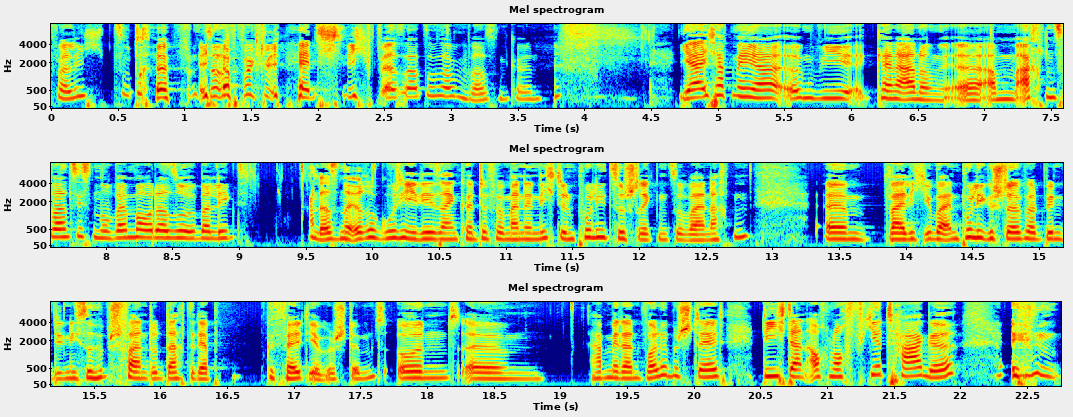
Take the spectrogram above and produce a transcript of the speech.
völlig zutreffend. Ich Das hab wirklich, hätte ich nicht besser zusammenfassen können. Ja, ich habe mir ja irgendwie, keine Ahnung, äh, am 28. November oder so überlegt, dass es eine irre gute Idee sein könnte, für meine Nichte einen Pulli zu stricken zu Weihnachten, ähm, weil ich über einen Pulli gestolpert bin, den ich so hübsch fand und dachte, der gefällt ihr bestimmt. Und ähm, habe mir dann Wolle bestellt, die ich dann auch noch vier Tage im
